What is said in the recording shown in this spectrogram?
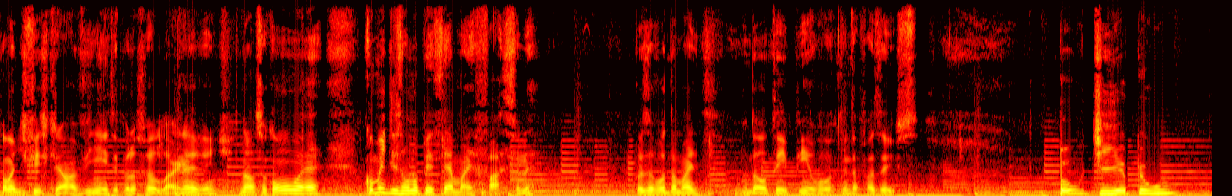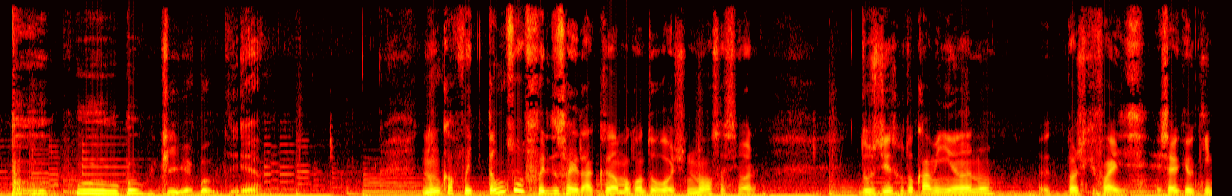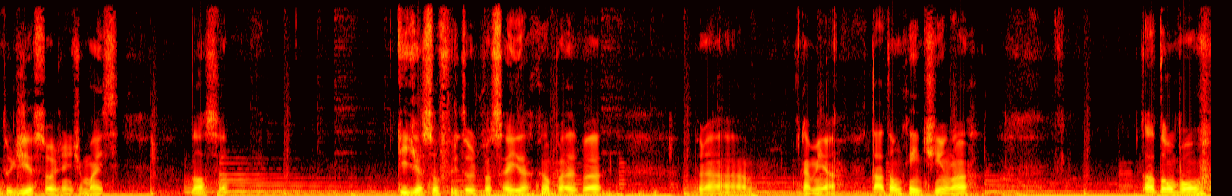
Como é difícil criar uma vinheta pelo celular, né, gente? Nossa, como é. Como edição no PC é mais fácil, né? Depois eu vou dar mais. Vou dar um tempinho, eu vou tentar fazer isso. Bom dia, bom. Bom dia, bom dia. Nunca foi tão sofrido sair da cama quanto hoje. Nossa senhora. Dos dias que eu tô caminhando, eu acho que faz. Esse aqui é o quinto dia só, gente, mas. Nossa, que dia sofrido pra sair da cama pra, pra, caminhar. Tá tão quentinho lá. Tá tão bom.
